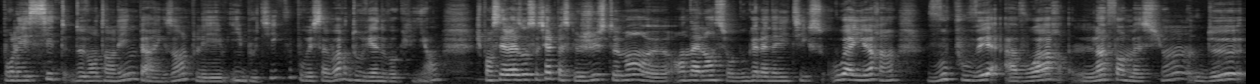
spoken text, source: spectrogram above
pour les sites de vente en ligne, par exemple, les e-boutiques, vous pouvez savoir d'où viennent vos clients. Je pensais réseaux sociaux parce que justement, en allant sur Google Analytics ou ailleurs, hein, vous pouvez avoir l'information de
